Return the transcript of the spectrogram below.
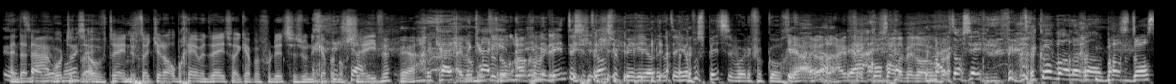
En daarna wordt het overtraind. Dus dat je dan op een gegeven moment weet: van, ik heb er voor dit seizoen, ik heb er nog Ja. zeven. Dan krijg je, En we dan krijg je in, de, in de winterse transferperiode dat er heel veel spitsen worden verkocht. Ja, ja, hij heeft geen kopballen meer over. Hij heeft al 47 kopballen gehad. Bas Dos,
